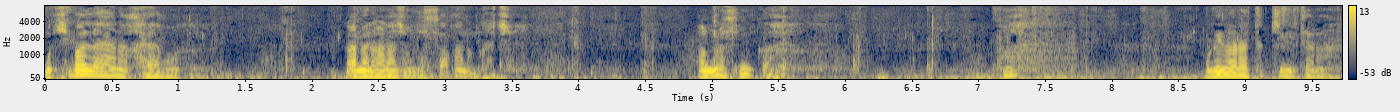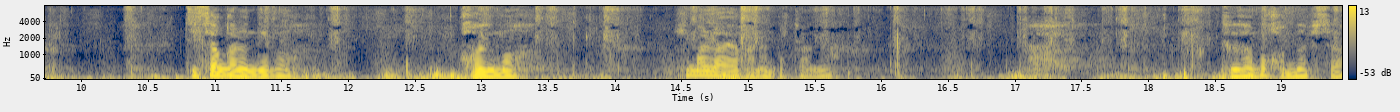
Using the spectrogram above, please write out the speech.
뭐 히말라야나 가야 뭐 라면 하나 정도 싸가는 거지. 안 그렇습니까? 어? 우리나라 특징 있잖아. 뒷산 가는데도 거의 뭐 히말라야 가는 복장이야. 등산복 겁나 비싸.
